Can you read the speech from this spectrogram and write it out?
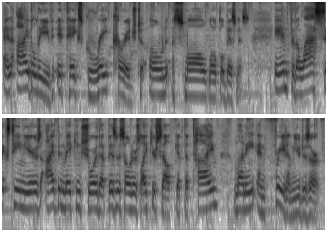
and I believe it takes great courage to own a small local business. And for the last 16 years, I've been making sure that business owners like yourself get the time, money, and freedom you deserve.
